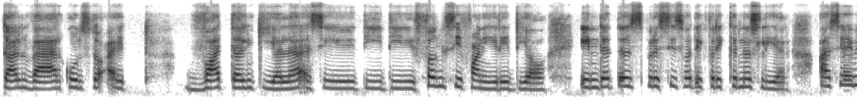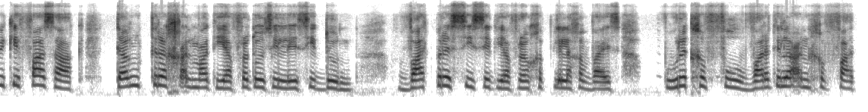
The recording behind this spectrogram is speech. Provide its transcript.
dan werk ons nou uit wat dink julle is die die die, funksie van hierdie deel en dit is presies wat ek vir die kinders leer. As jy 'n bietjie vashak, dink terug aan wat juffrou ons die lesie doen. Wat presies het juffrou gepele gewys? Hoe dit gevoel, wat het hulle aangevat?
